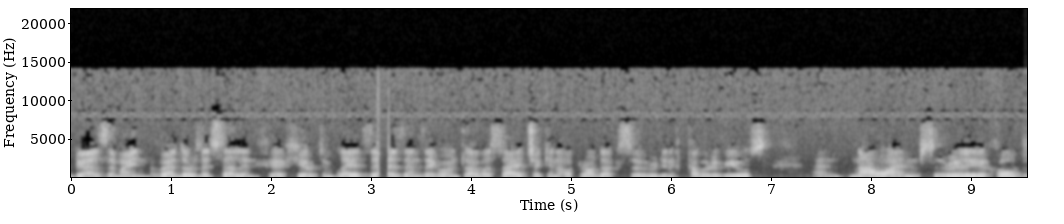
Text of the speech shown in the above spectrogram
are the main vendors that selling uh, here templates. Then they go into our site, checking our products, uh, reading our reviews. And now I'm really hope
